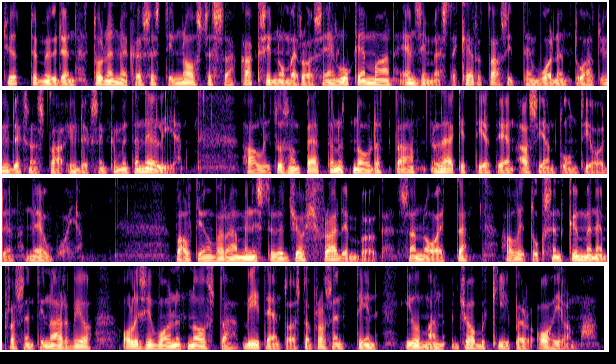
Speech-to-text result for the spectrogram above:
Työttömyyden todennäköisesti noustessa kaksinumeroiseen lukemaan ensimmäistä kertaa sitten vuoden 1994. Hallitus on päättänyt noudattaa lääketieteen asiantuntijoiden neuvoja. Valtionvarainministeri Josh Frydenberg sanoo, että hallituksen 10 prosentin arvio olisi voinut nousta 15 prosenttiin ilman JobKeeper-ohjelmaa.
